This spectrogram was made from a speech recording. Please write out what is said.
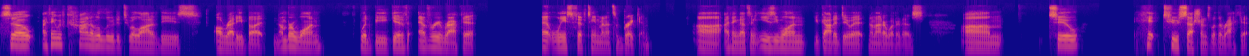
So I think we've kind of alluded to a lot of these already, but number one would be give every racket at least 15 minutes of break in. Uh, I think that's an easy one. You got to do it no matter what it is. Um, two, hit two sessions with a racket.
